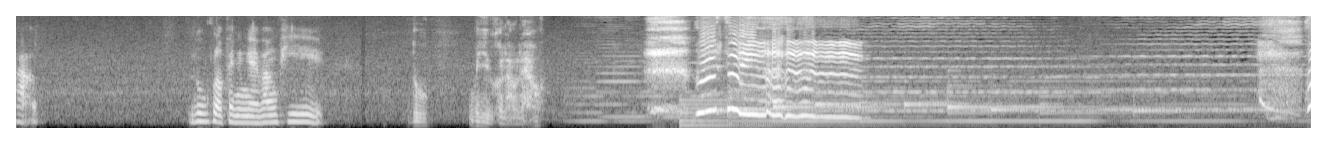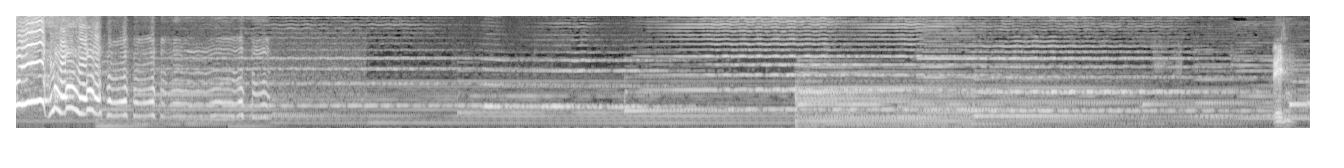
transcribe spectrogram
ค่ะ ลูกเราเป็นยังไงบ้างพี่ ลูกไม่อยู่กับเราแล้วรู้สึกริน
